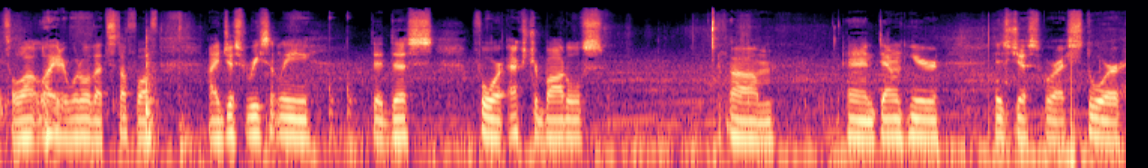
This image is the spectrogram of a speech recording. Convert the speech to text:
It's a lot lighter with all that stuff off. I just recently did this for extra bottles. Um, and down here is just where I store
